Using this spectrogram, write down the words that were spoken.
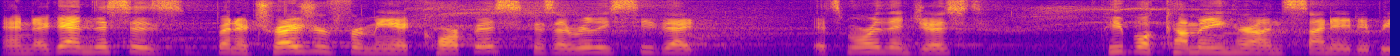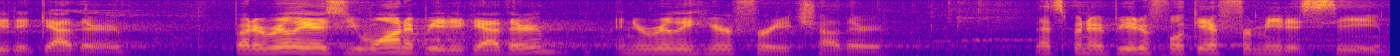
And again, this has been a treasure for me at Corpus because I really see that it's more than just people coming here on Sunday to be together, but it really is you want to be together and you're really here for each other. That's been a beautiful gift for me to see.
